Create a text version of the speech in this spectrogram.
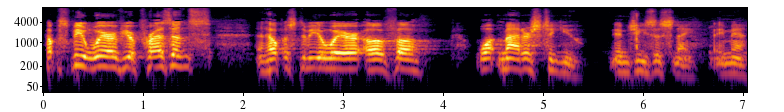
help us be aware of your presence and help us to be aware of uh, what matters to you. In Jesus' name, Amen.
